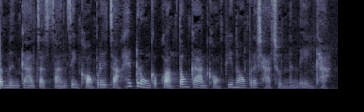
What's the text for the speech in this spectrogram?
ดำเนินการจัดสรรสิ่งของบริจาคให้ตรงกับความต้องการของพี่น้องประชาชนนั่นเองค่ะ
